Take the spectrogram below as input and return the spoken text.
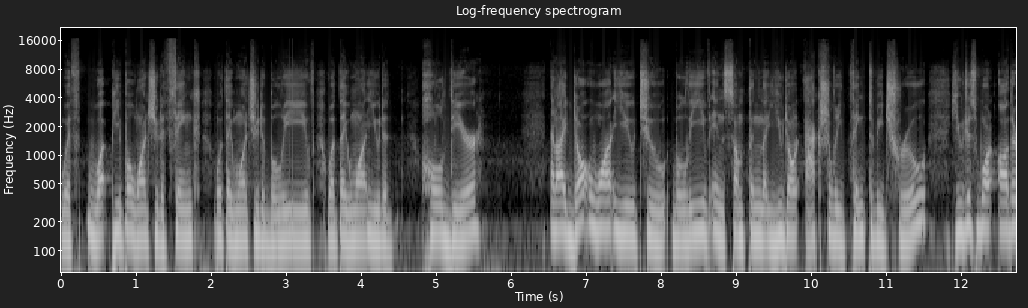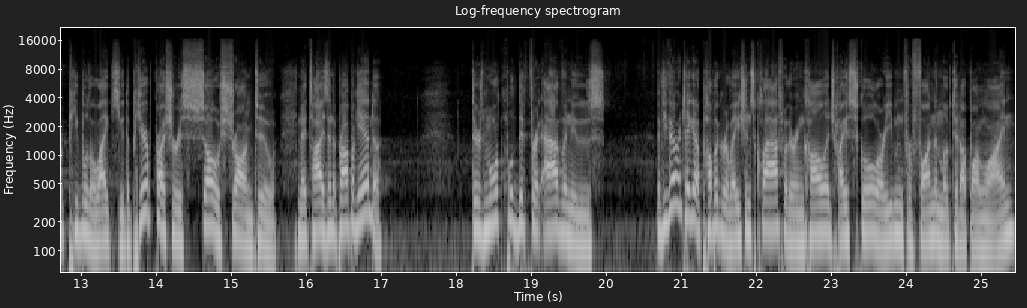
with what people want you to think, what they want you to believe, what they want you to hold dear. And I don't want you to believe in something that you don't actually think to be true. You just want other people to like you. The peer pressure is so strong too, and it ties into propaganda there's multiple different avenues. If you've ever taken a public relations class, whether in college, high school, or even for fun and looked it up online,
